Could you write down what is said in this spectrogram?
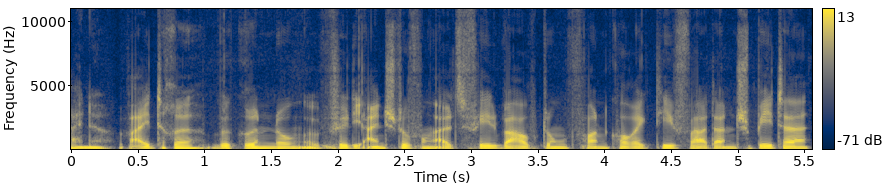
Eine weitere Begründung für die Einstufung als Fehlbehauptung von Korrektiv war dann später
